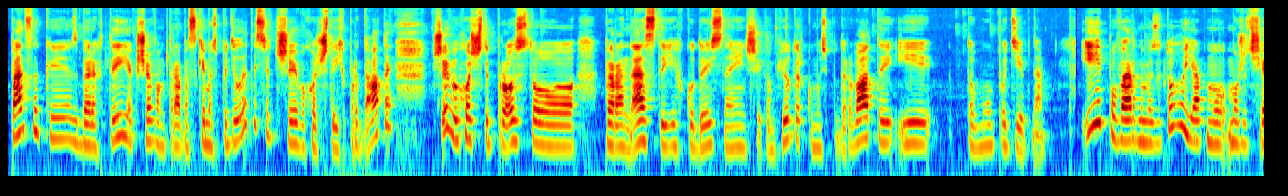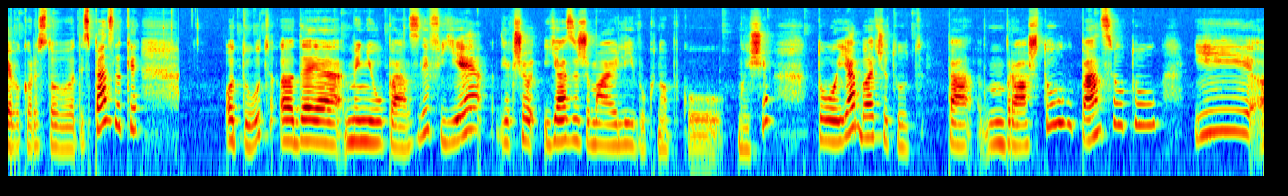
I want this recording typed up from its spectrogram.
пензлики зберегти, якщо вам треба з кимось поділитися, чи ви хочете їх продати, чи ви хочете просто перенести їх кудись на інший комп'ютер, комусь подарувати і тому подібне. І повернемось до того, як можуть ще використовуватись пензлики. Отут, е, де меню пензлів, є, якщо я зажимаю ліву кнопку миші, то я бачу тут Brush Tool, Pencil Tool і е,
